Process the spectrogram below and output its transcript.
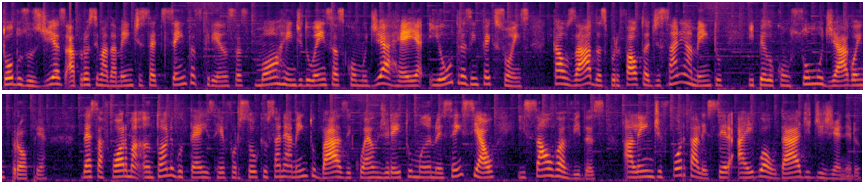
Todos os dias, aproximadamente 700 crianças morrem de doenças como diarreia e outras infecções causadas por falta de saneamento e pelo consumo de água imprópria. Dessa forma, Antônio Guterres reforçou que o saneamento básico é um direito humano essencial e salva vidas, além de fortalecer a igualdade de gênero.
